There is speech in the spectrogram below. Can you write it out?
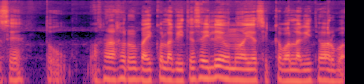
আছে। তো আপনারা বাইকও লাগাইতে চাইলে অন্য আইয়া সিট কাভার লাগাইতে পারবা।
